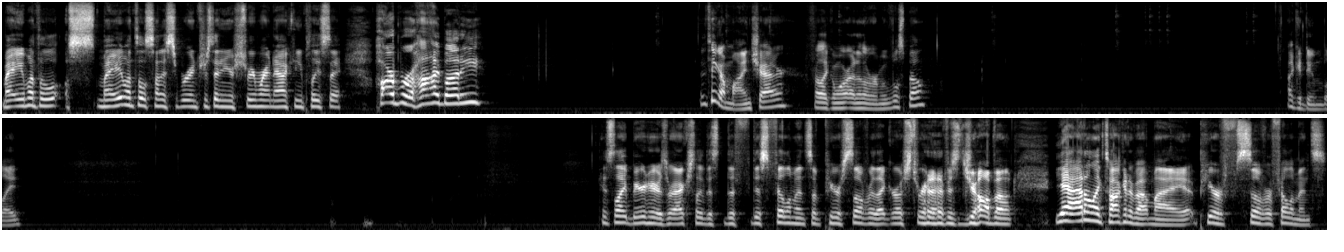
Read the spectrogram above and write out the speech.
My eight month old my eight month old son is super interested in your stream right now. Can you please say Harbor, hi buddy? Let me take a mind shatter for like a more another removal spell. Like a Doomblade. His light beard hairs are actually this the, this filaments of pure silver that grow straight out of his jawbone. Yeah, I don't like talking about my pure silver filaments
